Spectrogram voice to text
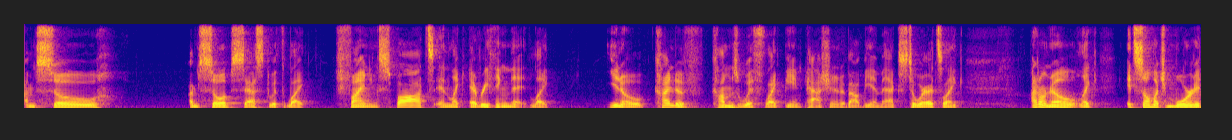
I'm so I'm so obsessed with like finding spots and like everything that like you know kind of comes with like being passionate about BMX to where it's like I don't know, like it's so much more to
